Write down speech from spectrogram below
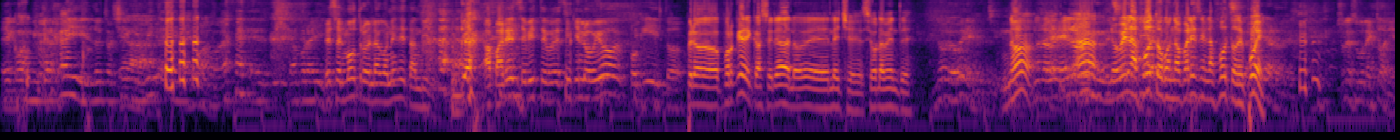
Es como Mr. Hyde y el Dr. Jekyll, ¿viste? Va por ahí. Es el monstruo del lago Ness de Tandil. Aparece, viste, vos decís, ¿quién lo vio? Poquito. Pero, ¿por qué de casualidad lo ve Leche solamente? No lo ve, chico. ¿No? No lo ve, él lo, Ah, lo ve en la foto cuando aparece en la foto después. Yo le subo la historia.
